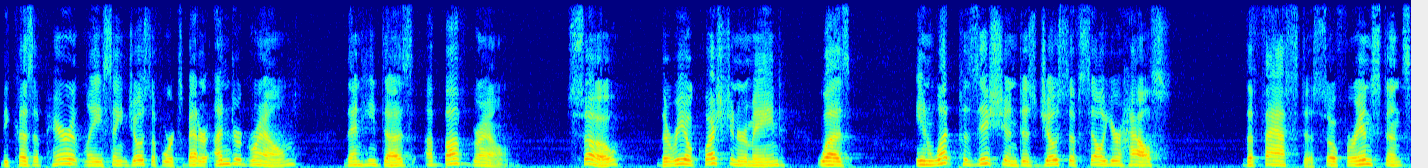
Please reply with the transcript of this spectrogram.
Because apparently St. Joseph works better underground than he does above ground. So, the real question remained was in what position does Joseph sell your house the fastest? So, for instance,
